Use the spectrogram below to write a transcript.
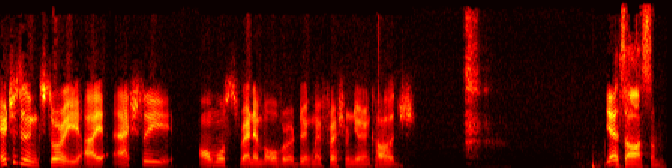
Interesting story. I actually almost ran him over during my freshman year in college. Yes, That's awesome.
